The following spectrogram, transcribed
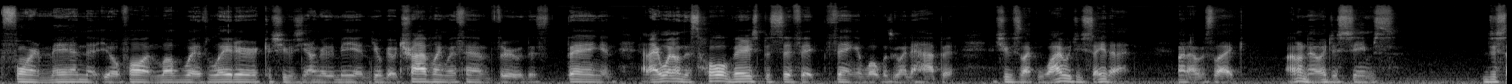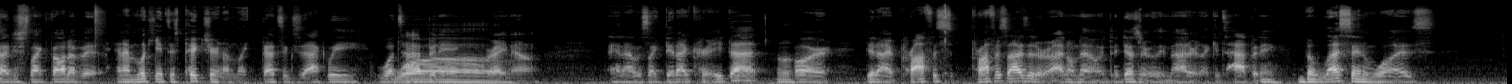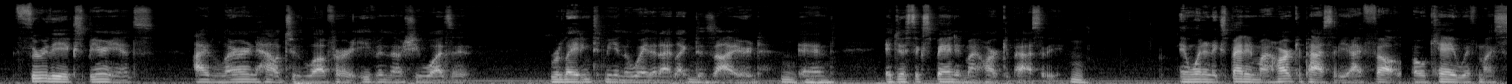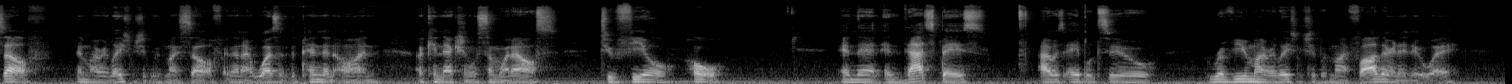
foreign man that you'll fall in love with later because she was younger than me and you'll go traveling with him through this thing. And, and i went on this whole very specific thing of what was going to happen. And she was like why would you say that? And i was like i don't know. It just seems just i just like thought of it. And i'm looking at this picture and i'm like that's exactly what's happening right now. And i was like did i create that? Or did I prophes- prophesize it? Or I don't know. It doesn't really matter. Like it's happening. Hmm. The lesson was through the experience, I learned how to love her even though she wasn't relating to me in the way that I like mm. desired. Mm-hmm. And it just expanded my heart capacity. Hmm. And when it expanded my heart capacity, I felt okay with myself and my relationship with myself. And then I wasn't dependent on a connection with someone else to feel whole. And then in that space, I was able to review my relationship with my father in a new way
